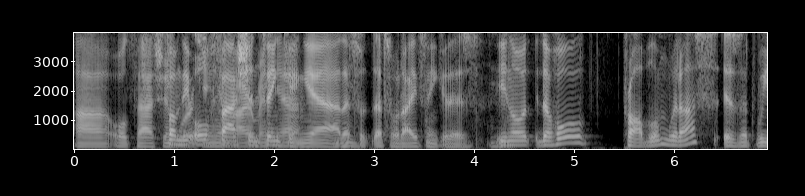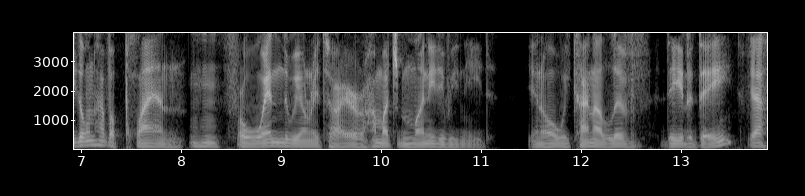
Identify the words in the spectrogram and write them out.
uh, old fashioned from the old fashioned thinking. Yeah, yeah that's mm-hmm. what that's what I think it is. Mm-hmm. You know, the whole problem with us is that we don't have a plan mm-hmm. for when do we retire, how much money do we need. You know, we kind of live day to day. Yeah.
